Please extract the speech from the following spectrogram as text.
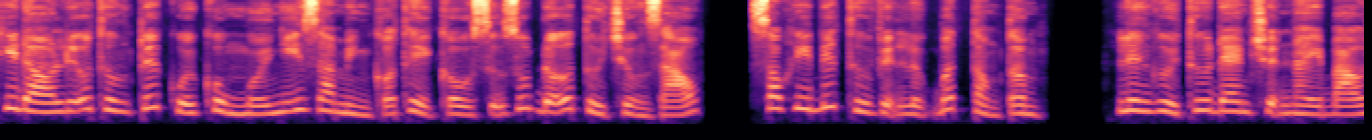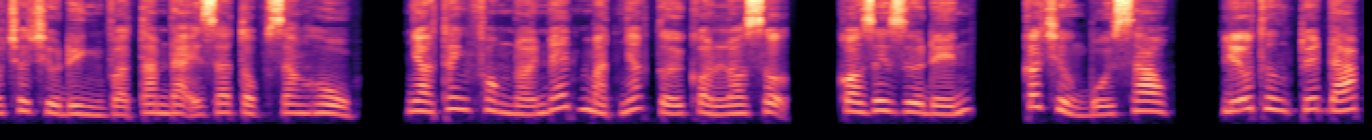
Khi đó liễu thương tuyết cuối cùng mới nghĩ ra mình có thể cầu sự giúp đỡ từ trưởng giáo. Sau khi biết thư viện lực bất tòng tâm, liền gửi thư đem chuyện này báo cho triều đình và tam đại gia tộc giang hồ. Nhạc thanh phong nói nét mặt nhắc tới còn lo sợ, còn dây dưa đến, các trưởng bối sao? Liễu thương tuyết đáp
